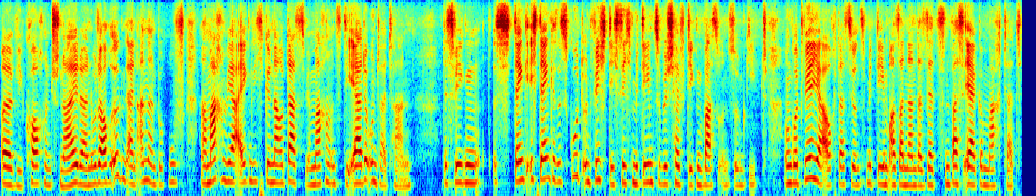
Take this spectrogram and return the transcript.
äh, wie Kochen, Schneidern oder auch irgendeinen anderen Beruf, dann machen wir eigentlich genau das. Wir machen uns die Erde untertan. Deswegen, ich denke, ich denke, es ist gut und wichtig, sich mit dem zu beschäftigen, was uns umgibt. Und Gott will ja auch, dass wir uns mit dem auseinandersetzen, was er gemacht hat.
